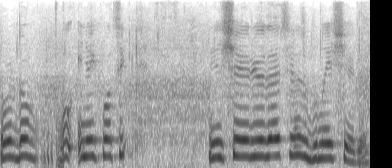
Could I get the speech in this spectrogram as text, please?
Orada bu inek batik ne işe yarıyor derseniz buna işe yarıyor.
